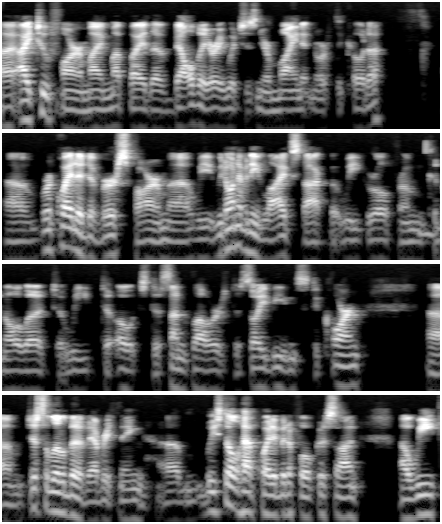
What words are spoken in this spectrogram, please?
Uh, I too farm. I'm up by the Velva area, which is near Minot North Dakota. Uh, we're quite a diverse farm. Uh, we, we don't have any livestock, but we grow from mm. canola to wheat to oats to sunflowers to soybeans to corn, um, just a little bit of everything. Um, we still have quite a bit of focus on uh, wheat,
